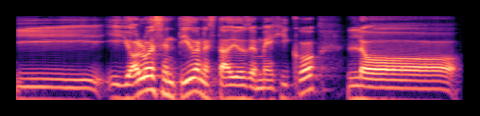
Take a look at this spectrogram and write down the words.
y, y yo lo he sentido en estadios de México, lo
